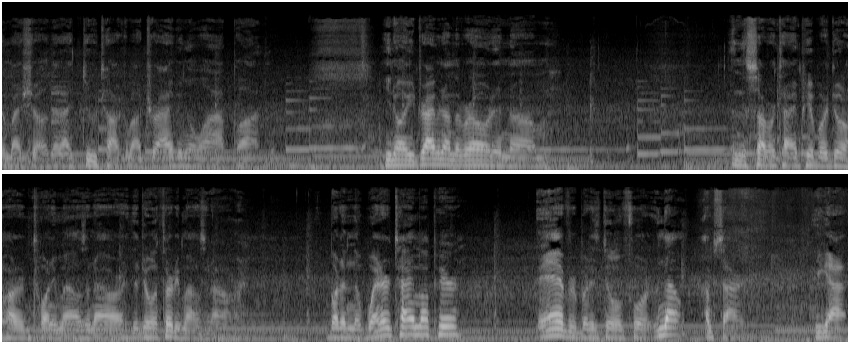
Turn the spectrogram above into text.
in my show, that I do talk about driving a lot, but you know, you're driving on the road and um, in the summertime, people are doing 120 miles an hour. They're doing 30 miles an hour. But in the wintertime up here, everybody's doing 40. No, I'm sorry. You got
